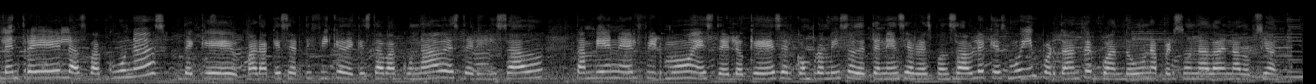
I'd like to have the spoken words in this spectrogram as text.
Le entregué las vacunas de que, para que certifique de que está vacunado, esterilizado. También él firmó este, lo que es el compromiso de tenencia responsable, que es muy importante cuando una persona en adopción.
